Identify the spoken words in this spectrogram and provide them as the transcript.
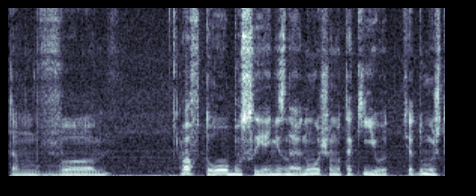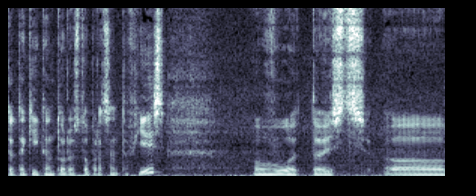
там в в автобусы, я не знаю, ну, в общем, вот такие вот, я думаю, что такие конторы 100% есть, вот, то есть, э,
